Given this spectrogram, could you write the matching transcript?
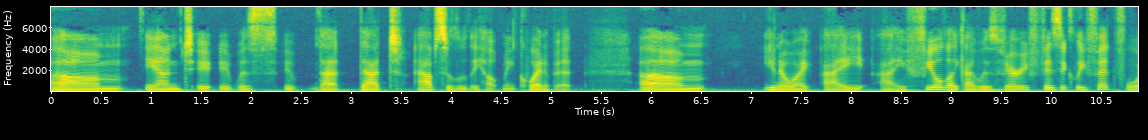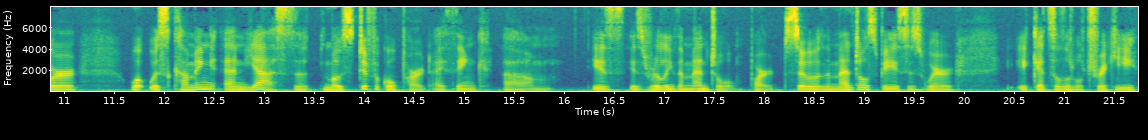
Um, and it, it was it, that that absolutely helped me quite a bit. Um, you know, I, I I feel like I was very physically fit for what was coming, and yes, the most difficult part I think um, is is really the mental part. So the mental space is where it gets a little tricky,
